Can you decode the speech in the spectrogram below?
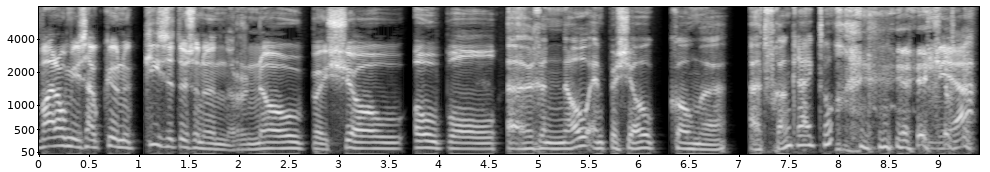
waarom je zou kunnen kiezen tussen een Renault, Peugeot, Opel? Eh, Renault en Peugeot komen uit Frankrijk, toch? Ja,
